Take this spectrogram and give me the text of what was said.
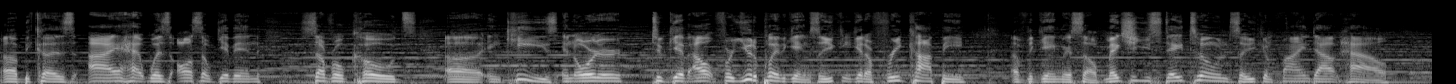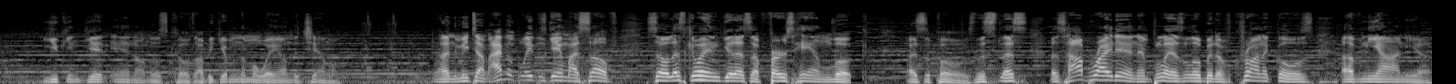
uh, because I ha- was also given several codes uh, and keys in order to give out for you to play the game, so you can get a free copy of the game yourself. Make sure you stay tuned so you can find out how you can get in on those codes. I'll be giving them away on the channel. Uh, in the meantime, I haven't played this game myself, so let's go ahead and get us a first-hand look. I suppose let's let's let's hop right in and play us a little bit of Chronicles of Nyanya.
